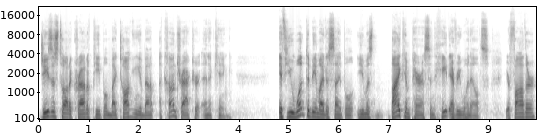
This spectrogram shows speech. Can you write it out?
Jesus taught a crowd of people by talking about a contractor and a king. If you want to be my disciple, you must, by comparison, hate everyone else your father,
